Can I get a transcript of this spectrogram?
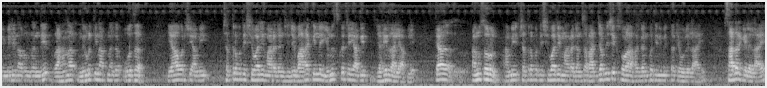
मी मिलिंद अरुण रणधीर राहणार निवृत्तीनाथनगर ओझर. यावर्षी आम्ही छत्रपती शिवाजी महाराजांचे जे बारा किल्ले युनेस्कोच्या यादीत जाहीर झाले आपले त्या अनुसरून आम्ही छत्रपती शिवाजी महाराजांचा राज्याभिषेक सोहळा हा गणपती निमित्त ठेवलेला आहे सादर केलेला आहे.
